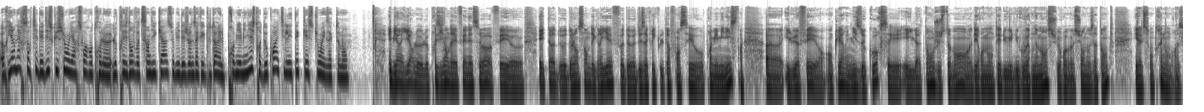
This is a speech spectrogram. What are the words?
Rien n'est ressorti des discussions hier soir entre le, le président de votre syndicat, celui des jeunes agriculteurs et le Premier ministre. De quoi a-t-il été question exactement? Eh bien, hier, le, président de la FNSEA a fait euh, état de, l'ensemble des griefs de, des agriculteurs français au Premier ministre. Euh, il lui a fait en clair une liste de courses et, il attend justement des remontées du, gouvernement sur, euh, nos attentes et elles sont très nombreuses.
